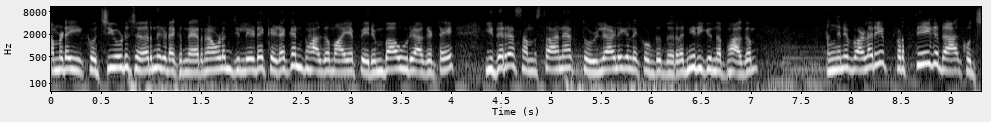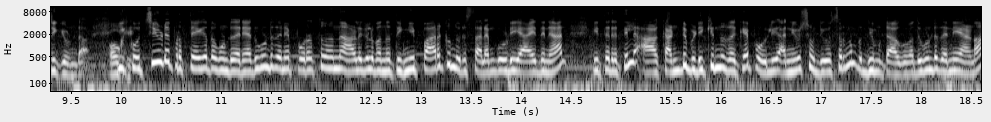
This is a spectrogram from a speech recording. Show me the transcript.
നമ്മുടെ ഈ കൊച്ചിയോട് ചേർന്ന് കിടക്കുന്ന എറണാകുളം ജില്ലയുടെ കിഴക്കൻ ഭാഗമായ പെരുമ്പാവൂരാകട്ടെ ഇതര സംസ്ഥാന തൊഴിലാളികളെ കൊണ്ട് നിറഞ്ഞിരിക്കുന്ന ഭാഗം അങ്ങനെ വളരെ പ്രത്യേകത കൊച്ചിക്കുണ്ട്. ഈ കൊച്ചിയുടെ പ്രത്യേകത കൊണ്ട് തന്നെ അതുകൊണ്ട് തന്നെ പുറത്തു നിന്ന് ആളുകൾ വന്ന് തിങ്ങിപ്പാർക്കുന്ന ഒരു സ്ഥലം കൂടി ആയതിനാൽ ഇത്തരത്തിൽ കണ്ടുപിടിക്കുന്നതൊക്കെ പോലീസ് അന്വേഷണ ഉദ്യോഗസ്ഥർക്കും ബുദ്ധിമുട്ടാകും. അതുകൊണ്ട് തന്നെയാണ്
